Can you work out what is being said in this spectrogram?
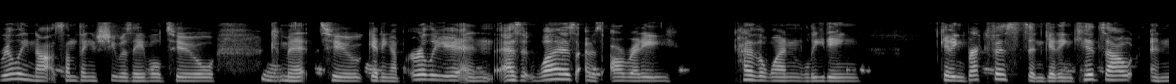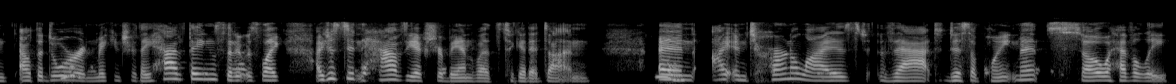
really not something she was able to commit to getting up early and as it was I was already kind of the one leading getting breakfasts and getting kids out and out the door and making sure they had things that it was like I just didn't have the extra bandwidth to get it done. And I internalized that disappointment so heavily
